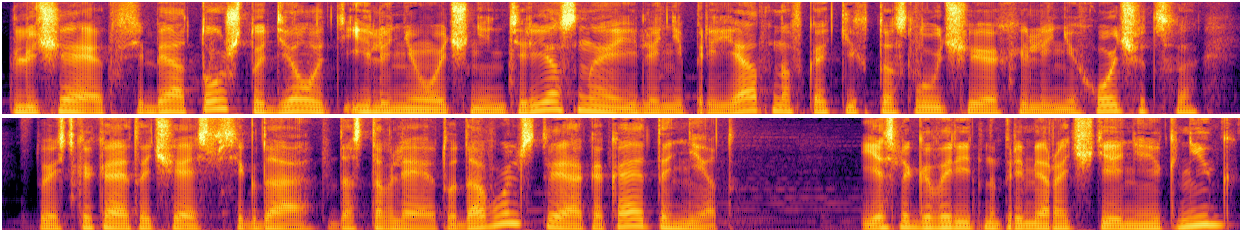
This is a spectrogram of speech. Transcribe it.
включает в себя то, что делать или не очень интересно, или неприятно в каких-то случаях, или не хочется – то есть какая-то часть всегда доставляет удовольствие, а какая-то нет. Если говорить, например, о чтении книг,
